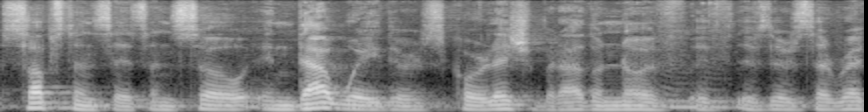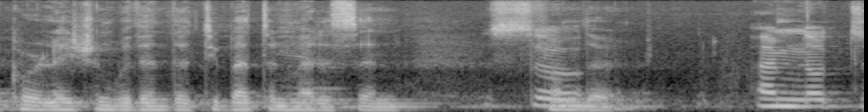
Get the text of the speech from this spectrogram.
substances. And so in that way, there's correlation, but I don't know if, if, if there's a direct correlation within the Tibetan medicine from So the, I'm not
